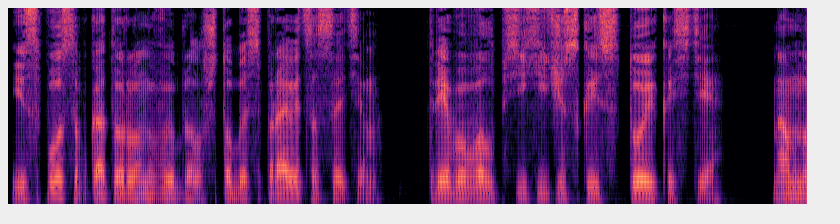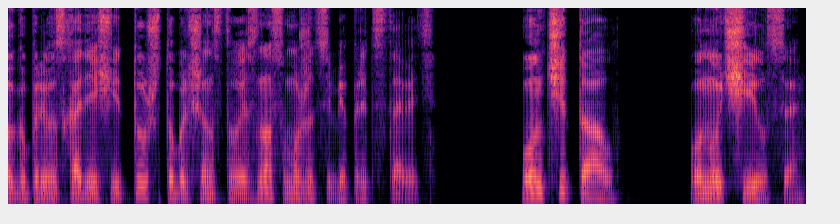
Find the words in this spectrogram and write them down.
И способ, который он выбрал, чтобы справиться с этим, требовал психической стойкости, намного превосходящей ту, что большинство из нас может себе представить. Он читал, он учился,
